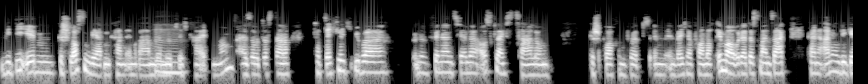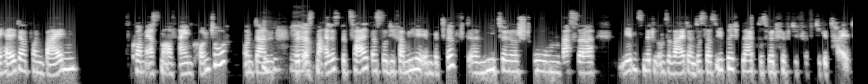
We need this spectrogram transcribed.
wie die eben geschlossen werden kann im Rahmen der mhm. Möglichkeiten. Ne? Also dass da tatsächlich über eine finanzielle Ausgleichszahlung gesprochen wird, in, in welcher Form auch immer. Oder dass man sagt, keine Ahnung, die Gehälter von beiden kommen erstmal auf ein Konto und dann mhm, ja. wird erstmal alles bezahlt, was so die Familie eben betrifft. Äh, Miete, Strom, Wasser, Lebensmittel und so weiter. Und das, was übrig bleibt, das wird 50-50 geteilt.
